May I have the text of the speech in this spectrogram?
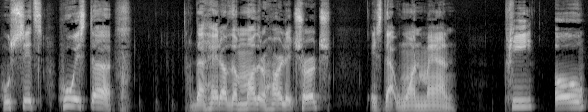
who sits, who is the the head of the Mother Harlot Church is that one man. P O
